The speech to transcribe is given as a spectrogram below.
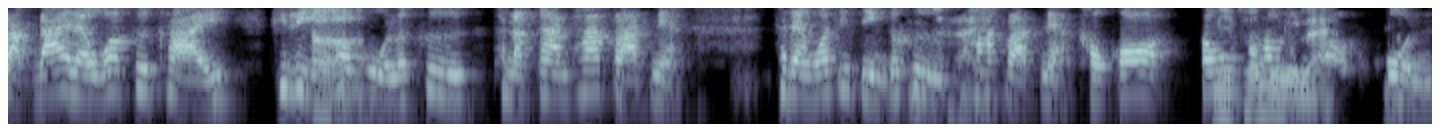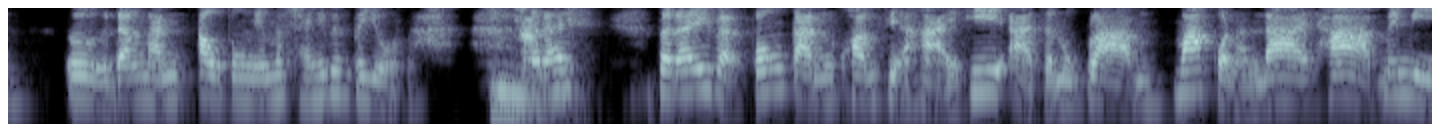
จับได้แล้วว่าคือใครที่รีเออข้อมูลแล้วคือพนักงานภาครัฐเนี่ย แสดงว่าจริงๆก็คือใช่ภาครัฐเนี่ยเขาก็ต้องมีข้อมูลแหละเข้าถึงเราทุกคนเออ ดังนั้นเอาตรงนี้มาใช้ให้เป็นประโยชน์นะคะอืมจะได้จะได้แบบป้องกันความเสียหายที่อาจจะลุกลามมากกว่านั้นได้ ถ้าไม่มี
